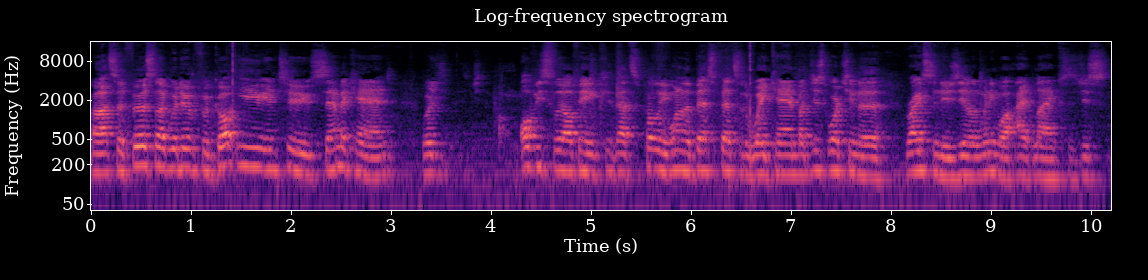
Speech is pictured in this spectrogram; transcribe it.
Alright, so first leg we're doing Forgot You into Samarkand, which obviously I think that's probably one of the best bets of the weekend, but just watching the race in New Zealand, winning by eight lengths is just,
